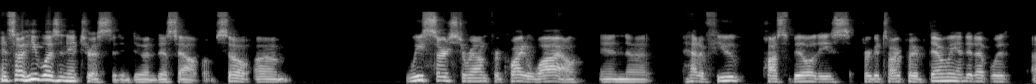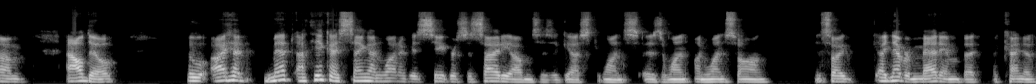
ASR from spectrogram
and so he wasn't interested in doing this album. So um, we searched around for quite a while and uh, had a few possibilities for guitar player, but then we ended up with um, Aldo, who I had met. I think I sang on one of his Secret Society albums as a guest once, as one on one song, and so I I never met him, but I kind of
